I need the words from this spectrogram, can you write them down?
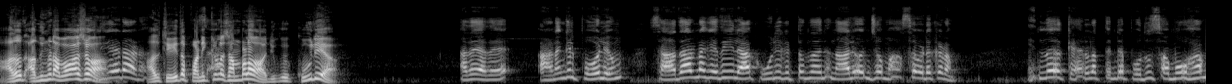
അത് അത് നിങ്ങളുടെ അവകാശമാണ് അത് ചെയ്ത പണിക്കുള്ള ശമ്പളമാ. കൂലിയാ. അതെ അതെ. ആണെങ്കിൽ പോലും സാധാരണഗതിയിൽ ആ കൂലി കിട്ടുന്നതിന് നാലോ അഞ്ചോ മാസം എടുക്കണം. ഇന്ന് കേരളത്തിന്റെ പൊതുസമൂഹം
